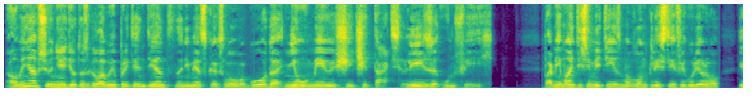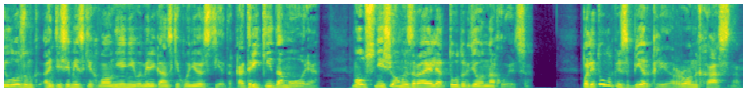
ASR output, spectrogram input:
А у меня все не идет из головы претендент на немецкое слово года, не умеющий читать, Лиза Унфей. Помимо антисемитизма в лонг-листе фигурировал и лозунг антисемитских волнений в американских университетах «От реки до моря», Мол, снесем Израиль оттуда, где он находится. Политолог из Беркли Рон Хаснер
